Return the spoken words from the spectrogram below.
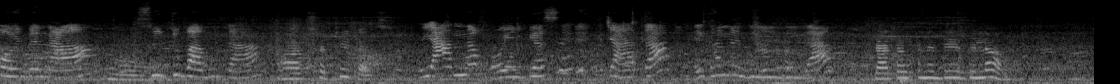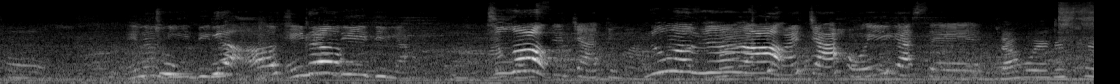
করবে না শুধু বাবুটা আচ্ছা ঠিক আছে। রান্না হয়ে গেছে চাটা এখানে দিয়ে দিলাম ওখানে দিয়ে দিলাম? এনে দিয়ে দিলাম এনে দিয়ে চা হয়ে গেছে। চা হয়ে গেছে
